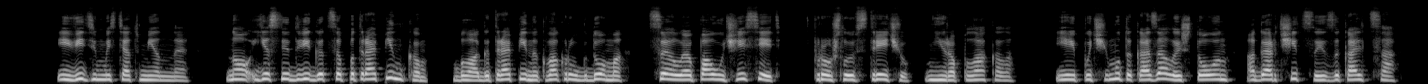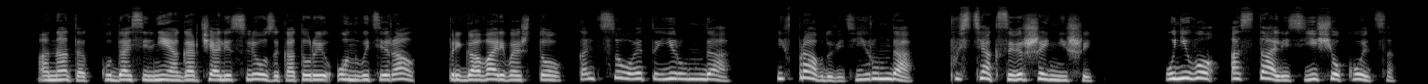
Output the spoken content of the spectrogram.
И видимость отменная. Но если двигаться по тропинкам, благо тропинок вокруг дома Целая паучья сеть. В прошлую встречу Нира плакала. Ей почему-то казалось, что он огорчится из-за кольца. Она-то куда сильнее огорчали слезы, которые он вытирал, приговаривая, что кольцо — это ерунда. И вправду ведь ерунда. Пустяк совершеннейший. У него остались еще кольца.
